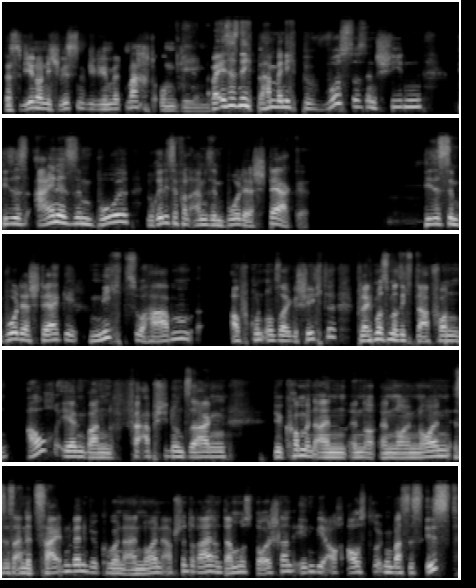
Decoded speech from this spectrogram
dass wir noch nicht wissen, wie wir mit Macht umgehen. Aber ist es nicht, haben wir nicht bewusst entschieden, dieses eine Symbol, du redest ja von einem Symbol der Stärke, dieses Symbol der Stärke nicht zu haben aufgrund unserer Geschichte. Vielleicht muss man sich davon auch irgendwann verabschieden und sagen, wir kommen in einen, in einen neuen, neuen, es ist eine Zeitenwende, wir kommen in einen neuen Abschnitt rein und dann muss Deutschland irgendwie auch ausdrücken, was es ist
